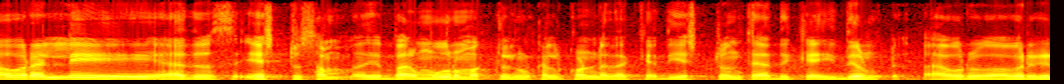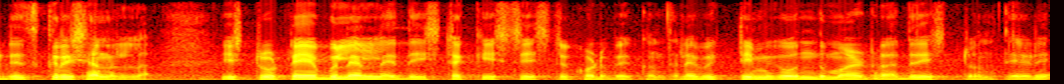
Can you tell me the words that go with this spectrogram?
ಅವರಲ್ಲಿ ಅದು ಎಷ್ಟು ಸಮ ಬ- ಮೂರು ಮಕ್ಕಳನ್ನು ಕಳ್ಕೊಂಡೋದಕ್ಕೆ ಅದು ಎಷ್ಟು ಅಂತ ಅದಕ್ಕೆ ಇದುಂಟು. ಅವರು ಅವರಿಗೆ ಡಿಸ್ಕ್ರಿಷನ್ ಅಲ್ಲ. ಇಷ್ಟು ಟೇಬಲ್ ಎಲ್ಲ ಇದೆ ಇಷ್ಟಕ್ಕೆ ಇಷ್ಟು ಇಷ್ಟು ಕೊಡಬೇಕು ಅಂತೇಳಿ ವಿಕ್ಟಿಮಿಗೆ ಒಂದು ಮರ್ಡರ್ ಆದರೆ ಇಷ್ಟು ಅಂತೇಳಿ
